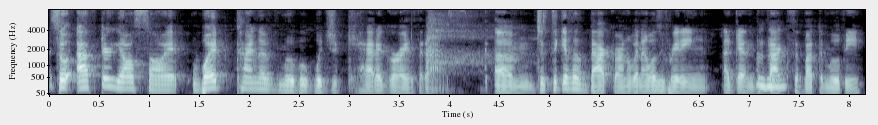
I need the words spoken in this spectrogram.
So after y'all saw it, what kind of movie would you categorize it as? Um, just to give a background, when I was reading again the Mhm. facts about the movie,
